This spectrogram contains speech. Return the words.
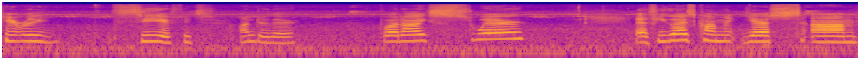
can't really see if it's under there. But I swear, if you guys comment yes, um,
